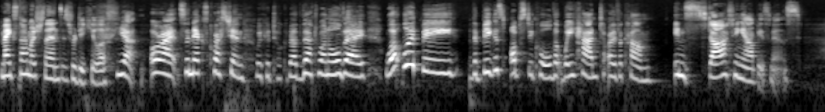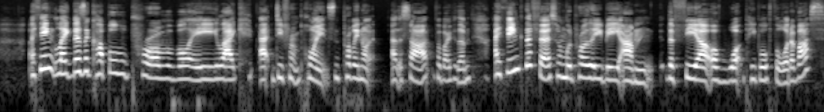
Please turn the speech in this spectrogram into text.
makes so much sense. It's ridiculous. Yeah. All right. So next question. We could talk about that one all day. What would be the biggest obstacle that we had to overcome in starting our business? I think like there's a couple probably like at different points, probably not at the start for both of them. I think the first one would probably be um the fear of what people thought of us.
